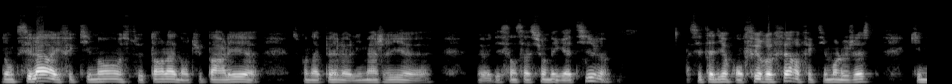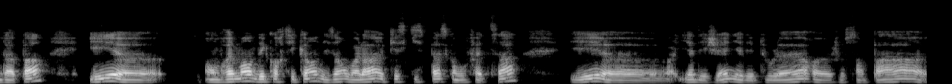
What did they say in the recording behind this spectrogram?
Donc c'est là effectivement ce temps-là dont tu parlais, ce qu'on appelle l'imagerie euh, euh, des sensations négatives, c'est-à-dire qu'on fait refaire effectivement le geste qui ne va pas et euh, en vraiment décortiquant, en disant voilà qu'est-ce qui se passe quand vous faites ça? Et il y a des gènes, il y a des douleurs, je sens pas,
